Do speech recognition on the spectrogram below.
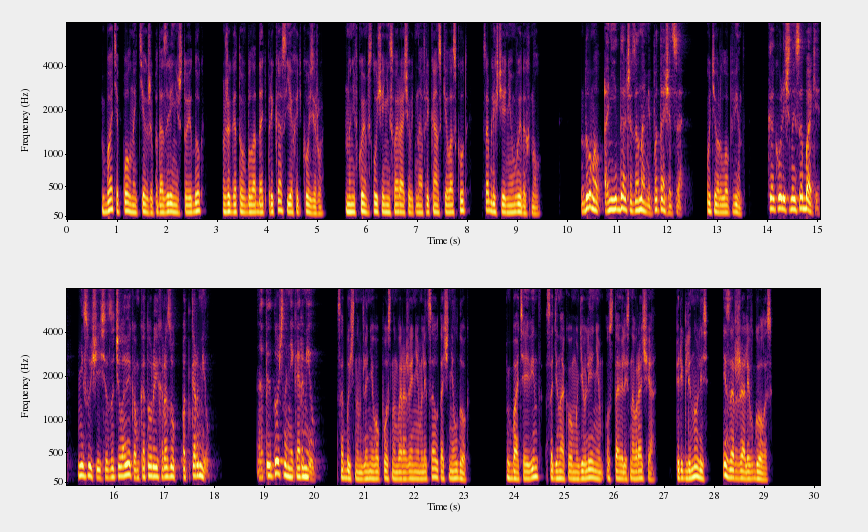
Батя, полный тех же подозрений, что и док, уже готов был отдать приказ ехать к озеру, но ни в коем случае не сворачивать на африканский лоскут, с облегчением выдохнул. «Думал, они и дальше за нами потащатся», – утер лоб винт. «Как уличные собаки, несущиеся за человеком, который их разок подкормил». «А ты точно не кормил?» С обычным для него постным выражением лица уточнил док. Батя и Винт с одинаковым удивлением уставились на врача, переглянулись и заржали в голос.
